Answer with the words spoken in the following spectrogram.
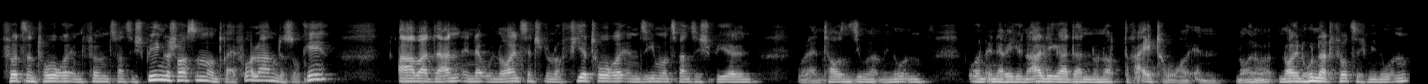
14 Tore in 25 Spielen geschossen und drei Vorlagen, das ist okay. Aber dann in der U19 schon nur noch vier Tore in 27 Spielen oder in 1700 Minuten. Und in der Regionalliga dann nur noch drei Tore in 940 Minuten.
